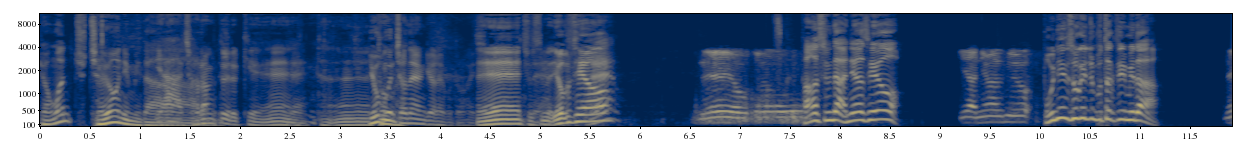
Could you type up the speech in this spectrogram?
병원 주차요원입니다. 야 저랑 또 이렇게. 네. 네. 요분 동- 전화 연결해 보도록 하겠습니다. 네 좋습니다. 여보세요. 네. 네, 여보세요. 반갑습니다. 안녕하세요. 예, 안녕하세요. 본인 소개 좀 부탁드립니다. 네,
